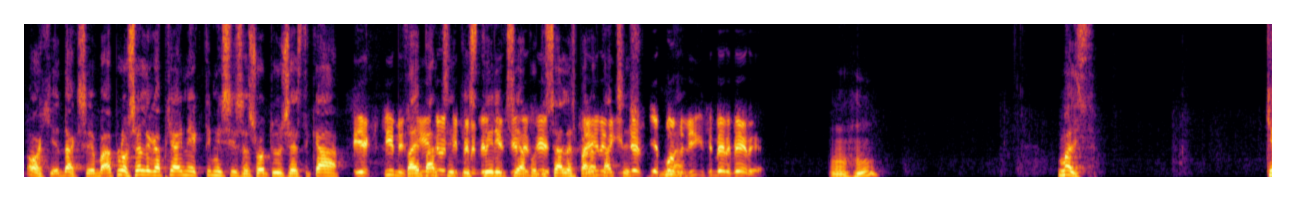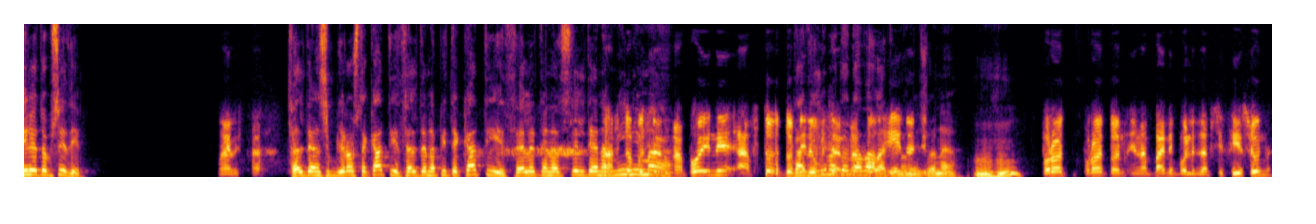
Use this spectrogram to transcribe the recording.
Όχι, εντάξει. Απλώς έλεγα ποια είναι η εκτίμησή σας, ότι ουσιαστικά η εκτίμηση θα υπάρξει και στήριξη από τις άλλες παρατάξεις. Θα είναι και επόμενη ναι. στην περιφέρεια. Mm-hmm. Μάλιστα. Κύριε Τοψίδη. Μάλιστα. Θέλετε να συμπληρώσετε κάτι, θέλετε να πείτε κάτι, θέλετε να στείλετε ένα αυτό μήνυμα; Αυτό που θέλω να πω είναι αυτό το τα μήνυμα που θέλω τα να βάλατε, πω είναι νομίζω, ότι ναι. mm πρώτον να πάνε οι πολίτες να ψηφίσουν ναι,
